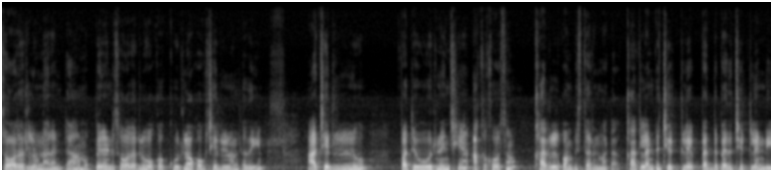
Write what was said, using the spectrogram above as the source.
సోదరులు ఉన్నారంట. ముప్పై రెండు సోదరులు ఒక్కొక్క ఊరిలో ఒక్కొక్క చెల్లెలు ఉంటుంది. ఆ చెల్లెలు ప్రతి ఊరి నుంచి అక్క కోసం కర్రలు పంపిస్తారనమాట కర్రలు అంటే చెట్లే పెద్ద పెద్ద చెట్లండి.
